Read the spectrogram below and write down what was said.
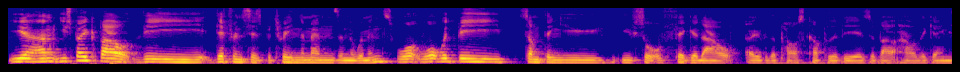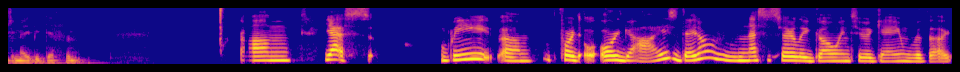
Yeah, um, you spoke about the differences between the men's and the women's. What what would be something you you've sort of figured out over the past couple of years about how the games are maybe different? Um, yes, we um, for or guys, they don't necessarily go into a game with a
